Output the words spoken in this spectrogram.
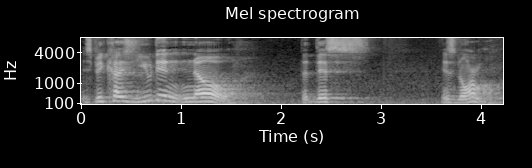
it's because you didn't know that this is normal.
